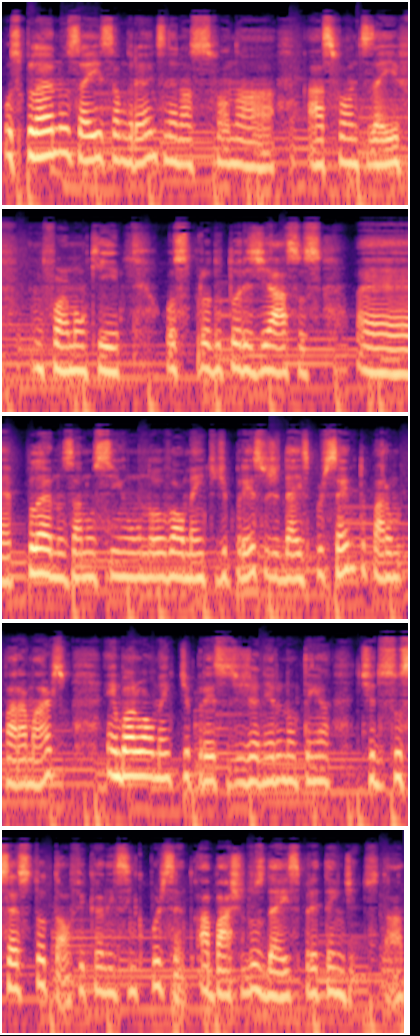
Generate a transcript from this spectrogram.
Os planos aí são grandes, né? As fontes aí informam que os produtores de aços é, planos anunciam um novo aumento de preços de 10% para, para março, embora o aumento de preços de janeiro não tenha tido sucesso total, ficando em 5%, abaixo dos 10% pretendidos. Tá?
